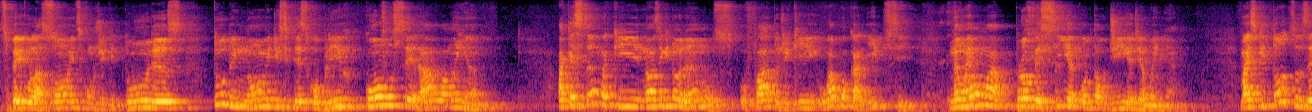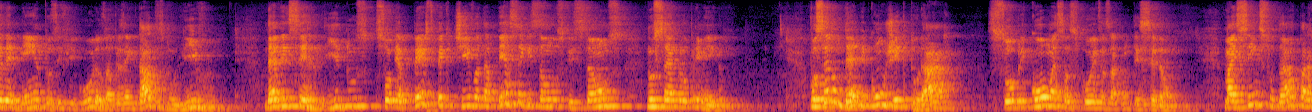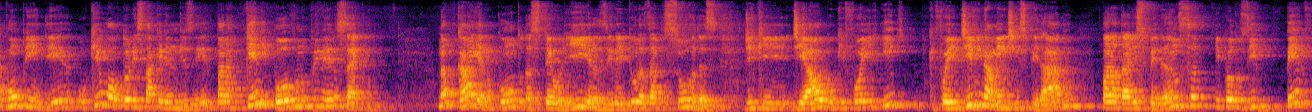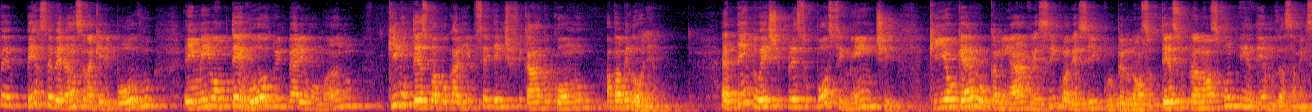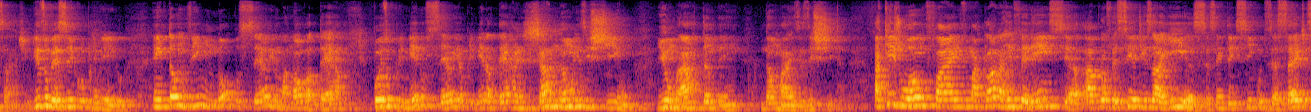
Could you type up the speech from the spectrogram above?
Especulações, conjecturas, tudo em nome de se descobrir como será o amanhã. A questão é que nós ignoramos o fato de que o Apocalipse não é uma profecia quanto ao dia de amanhã mas que todos os elementos e figuras apresentados no livro devem ser lidos sob a perspectiva da perseguição dos cristãos no século I. Você não deve conjecturar sobre como essas coisas acontecerão, mas sim estudar para compreender o que o autor está querendo dizer para aquele povo no primeiro século. Não caia no conto das teorias e leituras absurdas de, que, de algo que foi foi divinamente inspirado para dar esperança e produzir perseverança naquele povo em meio ao terror do Império Romano, que no texto do Apocalipse é identificado como a Babilônia. É tendo este pressuposto em mente que eu quero caminhar versículo a versículo pelo nosso texto para nós compreendermos essa mensagem. Diz o versículo primeiro: Então vi um novo céu e uma nova terra, pois o primeiro céu e a primeira terra já não existiam e o mar também não mais existia. Aqui João faz uma clara referência à profecia de Isaías 65, 17 e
